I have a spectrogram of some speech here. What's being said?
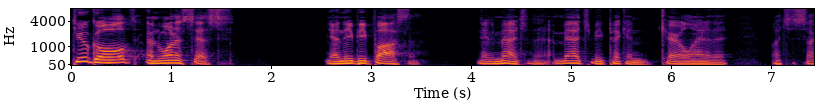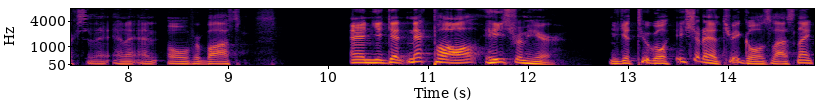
two goals and one assist, and they beat Boston. And imagine that. Imagine me picking Carolina, that bunch of sucks, and and, and over Boston. And you get Nick Paul. He's from here. You get two goals. He should have had three goals last night.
